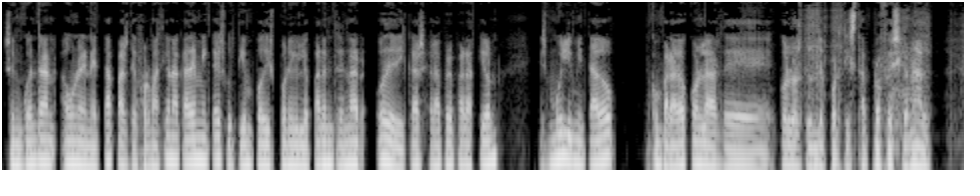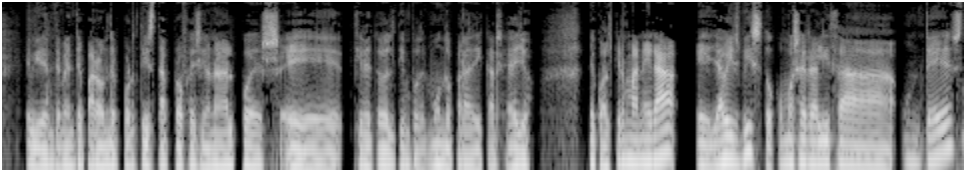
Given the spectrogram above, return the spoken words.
se encuentran aún en etapas de formación académica y su tiempo disponible para entrenar o dedicarse a la preparación es muy limitado comparado con las de con los de un deportista profesional. Evidentemente para un deportista profesional pues eh, tiene todo el tiempo del mundo para dedicarse a ello. De cualquier manera eh, ya habéis visto cómo se realiza un test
